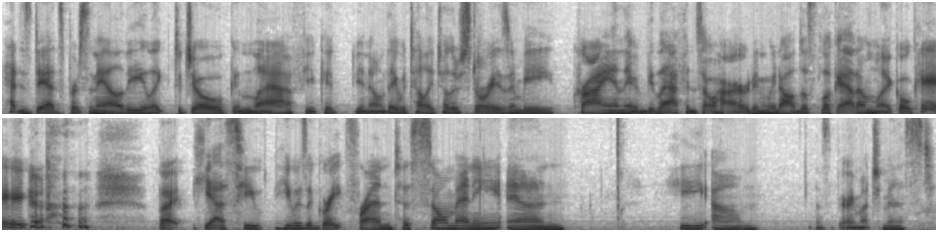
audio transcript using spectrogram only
had his dad's personality, like to joke and laugh. You could, you know, they would tell each other stories and be crying. They would be laughing so hard, and we'd all just look at him like, okay. but yes, he he was a great friend to so many, and he um, is very much missed.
